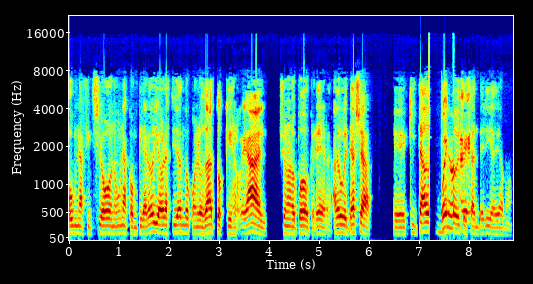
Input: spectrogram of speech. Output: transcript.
o una ficción o una conspiranoia ahora estoy dando con los datos que es real, yo no lo puedo creer, algo que te haya eh, quitado bueno, de tu eh, estantería, digamos.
